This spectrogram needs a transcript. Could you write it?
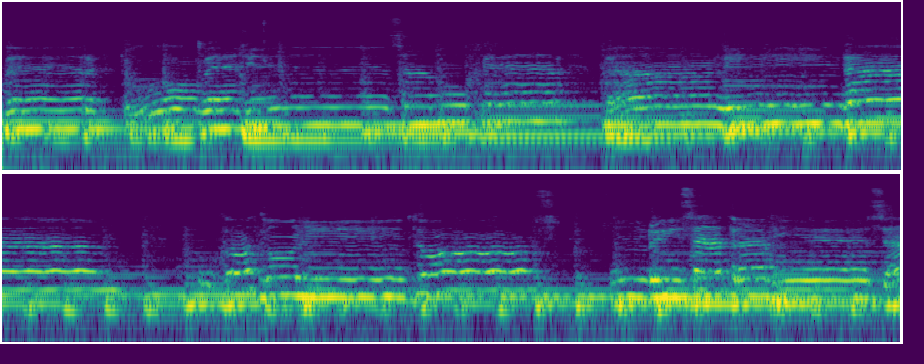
ver tu belleza, mujer tan linda. Ojos bonitos, sonrisa traviesa,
